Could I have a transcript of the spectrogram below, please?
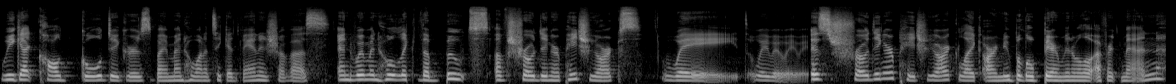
We get called gold diggers by men who want to take advantage of us, and women who lick the boots of Schrodinger patriarchs. Wait, wait, wait, wait, wait. Is Schrodinger patriarch like our new below bare minimal effort men?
